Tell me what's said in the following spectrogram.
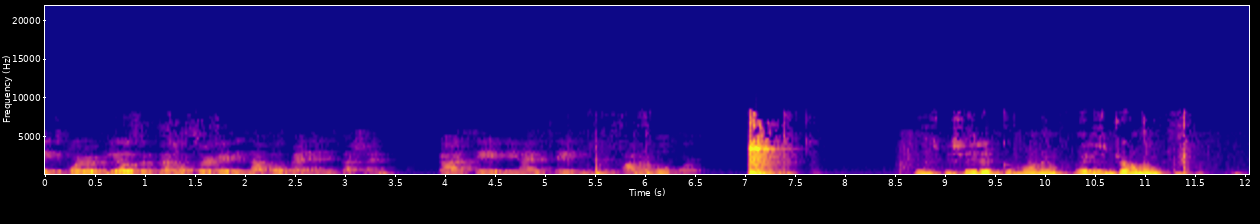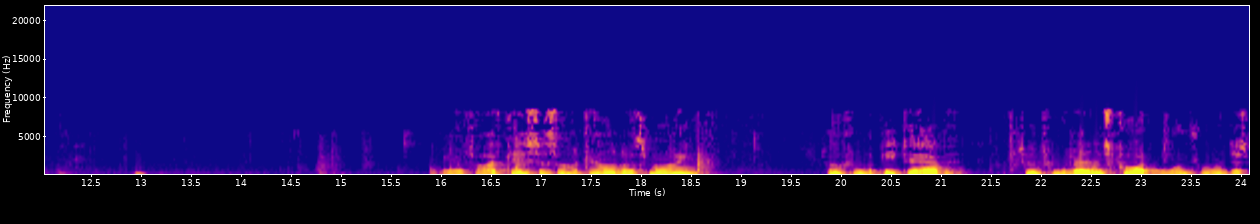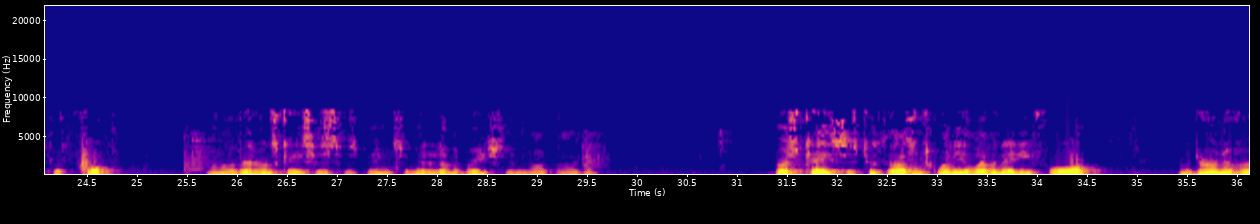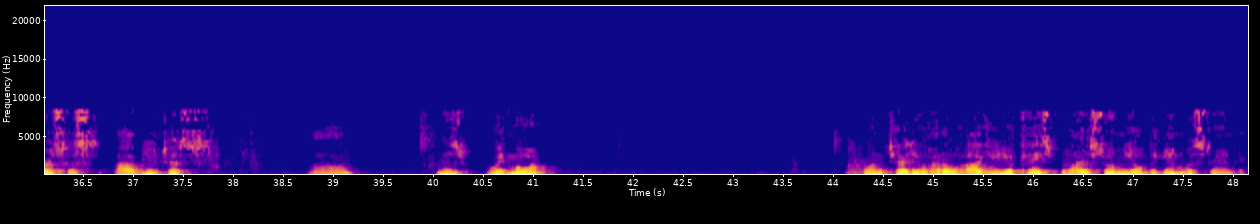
States Court of Appeals for the Federal Circuit is now open and in session. God save the United States and His Honorable Court. Please be seated. Good morning, ladies and gentlemen. We have five cases on the calendar this morning. Two from the PTAB, two from the Veterans Court, and one from a district court. One of the Veterans cases is being submitted on the briefs and not argued. First case is 2020-1184, Moderna v. Arbutus. Um, Ms. Wigmore, I want to tell you how to argue your case, but I assume you'll begin with standing.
